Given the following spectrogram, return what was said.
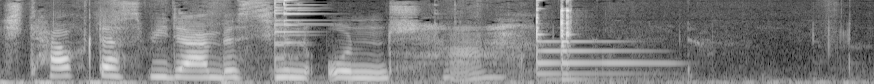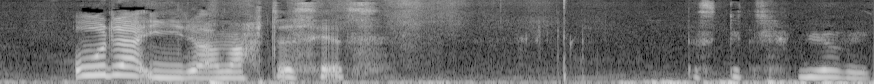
Ich tauche das wieder ein bisschen unter. Oder Ida macht das jetzt. Das geht schwierig.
